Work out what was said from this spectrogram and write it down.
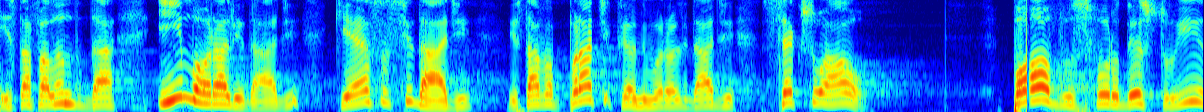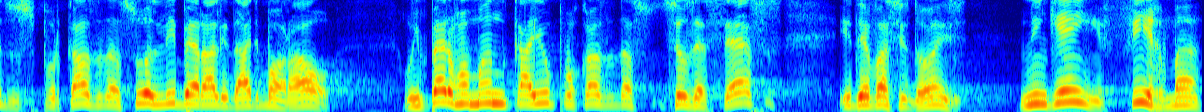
Está falando da imoralidade que essa cidade estava praticando, imoralidade sexual. Povos foram destruídos por causa da sua liberalidade moral. O Império Romano caiu por causa dos seus excessos e devassidões. Ninguém firma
